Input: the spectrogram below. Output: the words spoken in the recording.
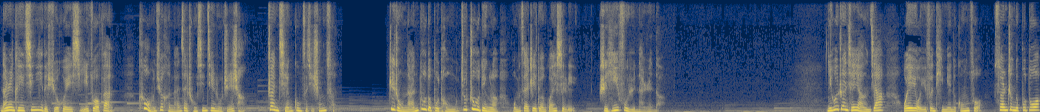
男人可以轻易的学会洗衣做饭，可我们却很难再重新进入职场赚钱供自己生存。这种难度的不同，就注定了我们在这段关系里是依附于男人的。你会赚钱养家，我也有一份体面的工作，虽然挣的不多，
